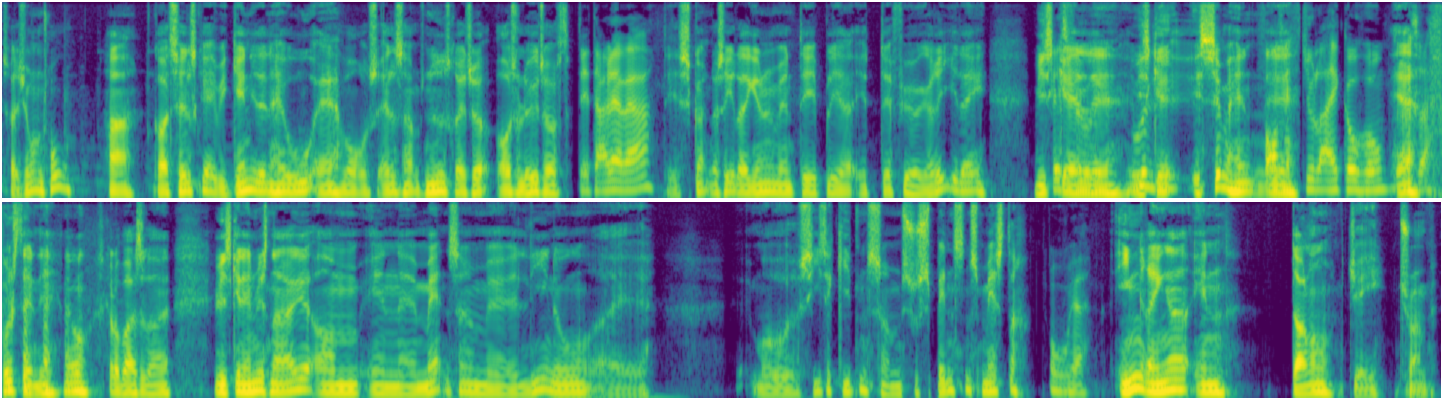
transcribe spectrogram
traditionen tro, har godt selskab igen i den her uge af vores allesammens nyhedsredaktør, Otto Lykketoft. Det er dejligt at være. Det er skønt at se dig igen, men det bliver et øh, fyrkeri i dag. Vi skal, øh, vi skal øh, simpelthen... 4th of July, go home. Ja, altså. fuldstændig. Nu skal du bare så løje. Vi skal nemlig snakke om en øh, mand, som øh, lige nu øh, må sige sig den som suspensens mester. Oh ja. Ingen ringer end Donald J. Trump.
